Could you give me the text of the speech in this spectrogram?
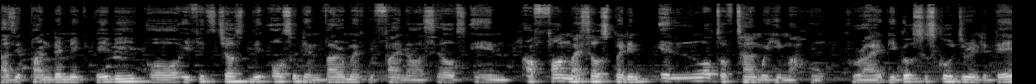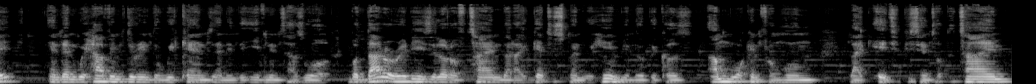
as a pandemic baby or if it's just the also the environment we find ourselves in i found myself spending a lot of time with him at home right? He goes to school during the day and then we have him during the weekends and in the evenings as well but that already is a lot of time that i get to spend with him you know because i'm working from home like 80% of the time.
